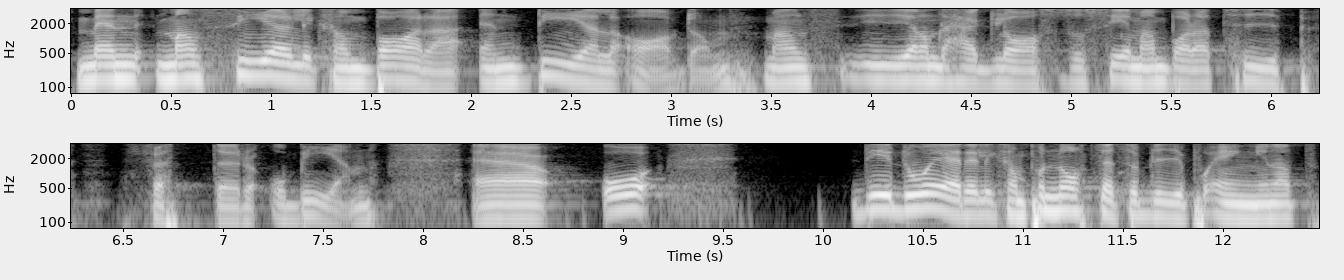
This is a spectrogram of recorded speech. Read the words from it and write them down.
men man ser liksom bara en del av dem. Man, genom det här glaset så ser man bara typ fötter och ben. Eh, och det, då är det liksom, på något sätt så blir poängen att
